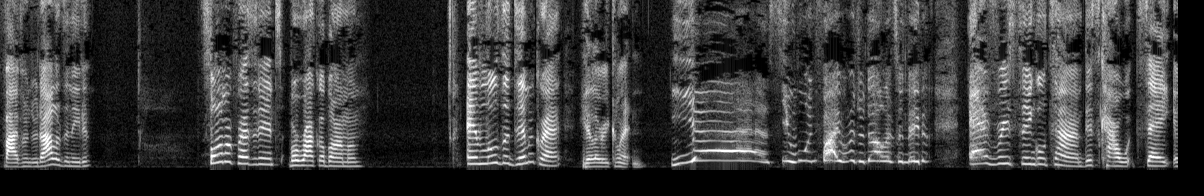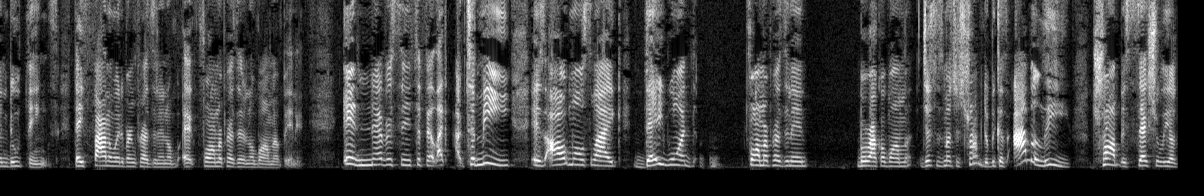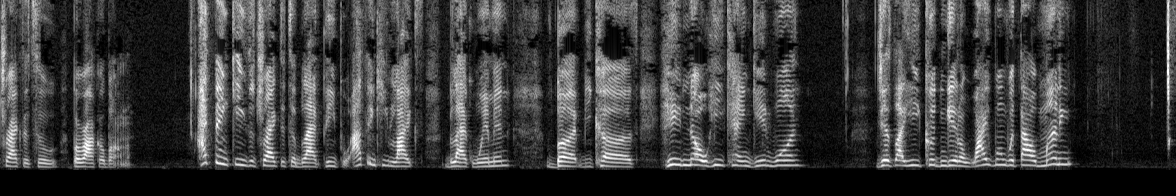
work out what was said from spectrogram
$500, Anita. Former President Barack Obama and loser Democrat Hillary Clinton. Yes, you won $500, Anita. Every single time this cow would say and do things, they find a way to bring President, eh, former President Obama up in it. It never seems to feel like, uh, to me, it's almost like they want former President Barack Obama just as much as Trump do because I believe Trump is sexually attracted to Barack Obama. I think he's attracted to black people. I think he likes black women, but because he know he can't get one, just like he couldn't get a white one without money,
